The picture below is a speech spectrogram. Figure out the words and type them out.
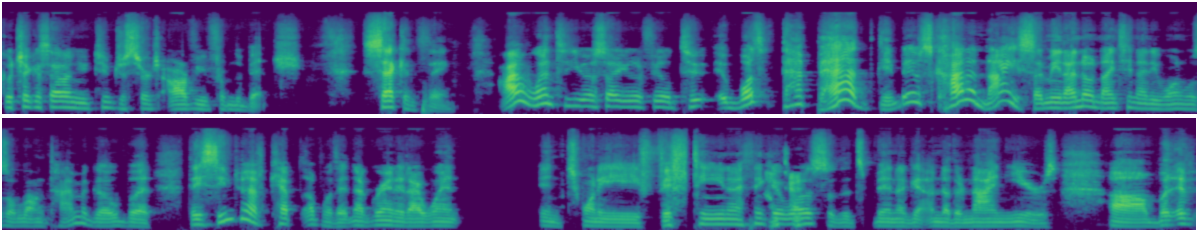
go check us out on YouTube. Just search Our View from the Bench. Second thing, I went to US Cellular Field too. It wasn't that bad. It was kind of nice. I mean, I know 1991 was a long time ago, but they seem to have kept up with it. Now, granted, I went in 2015, I think Okay. it was. So that's been again another nine years. Um, but if,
